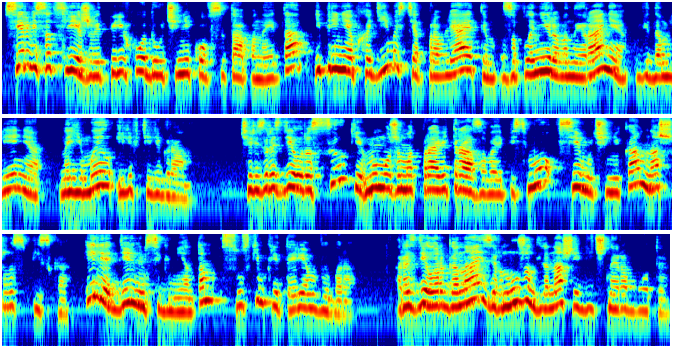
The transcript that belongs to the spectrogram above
Сервис отслеживает переходы учеников с этапа на этап и при необходимости отправляет им запланированные ранее уведомления на e-mail или в Telegram. Через раздел рассылки мы можем отправить разовое письмо всем ученикам нашего списка или отдельным сегментам с узким критерием выбора. Раздел «Органайзер» нужен для нашей личной работы.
